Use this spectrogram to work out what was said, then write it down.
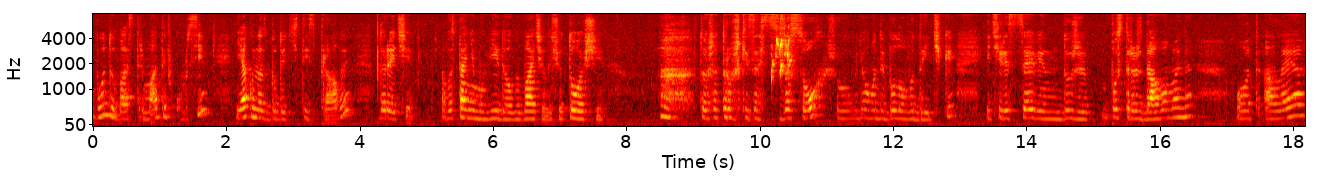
Буду вас тримати в курсі, як у нас будуть йти справи. До речі, в останньому відео ви бачили, що Тоші Тоша трошки засох, що в нього не було водички. І через це він дуже постраждав у мене. От, Але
